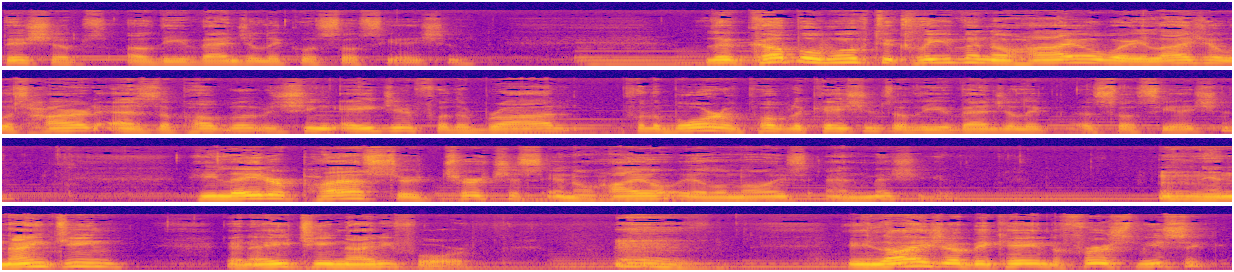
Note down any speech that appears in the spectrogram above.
bishops of the Evangelical Association. The couple moved to Cleveland, Ohio, where Elijah was hired as the publishing agent for the broad for the board of publications of the Evangelical Association. He later pastored churches in Ohio, Illinois, and Michigan. in 19 in 1894, Elijah became the first music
